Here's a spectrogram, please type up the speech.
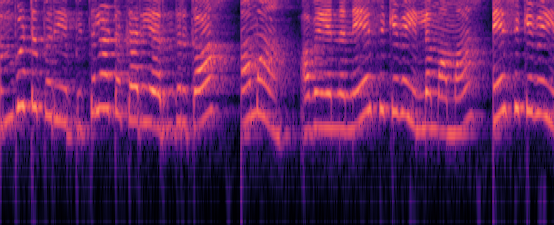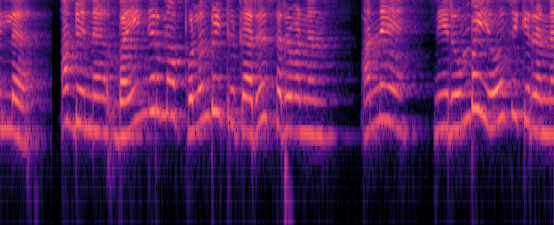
எம்புட்டு பெரிய பித்தலாட்டக்காரியா இருந்திருக்கா? ஆமா அவ என்ன நேசிக்கவே இல்லை மாமா. நேசிக்கவே இல்லை அப்படின்னு பயங்கரமா புலம்பிட்டு இருக்காரு சரவணன். அண்ணே நீ ரொம்ப யோசிக்கிறண்ண.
